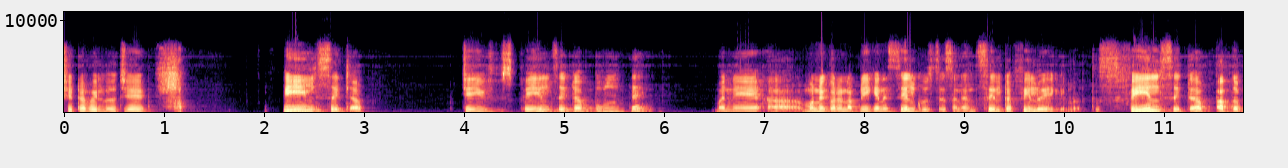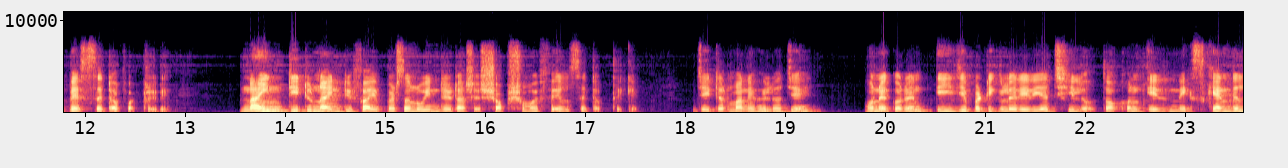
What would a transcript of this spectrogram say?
সেটা হইল যে ফেল সেটআপ যেই ফেল সেটআপ বলতে মানে মনে করেন আপনি এখানে সেল খুঁজতেছেন এন্ড সেলটা ফেল হয়ে গেল। তো ফেল সেটআপ আর the best setup for trading ninety two ninety five percent win rate আসে সব সময় ফেল সেটআপ থেকে। যেটার মানে হইল যে, মনে করেন এই যে পার্টিকুলার এরিয়া ছিল, তখন এর নেক্সট ক্যান্ডেল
